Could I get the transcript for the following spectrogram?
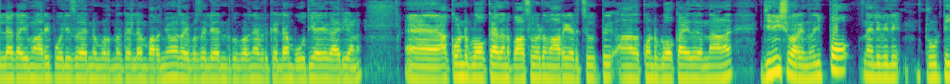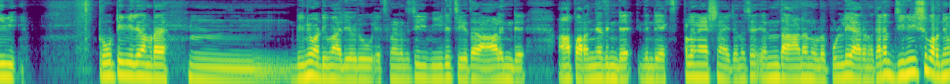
എല്ലാം കൈമാറി പോലീസുകാരന്റെ പുറത്തൊക്കെ എല്ലാം പറഞ്ഞു സൈബർ സെല്ലുകാരന്റെ അടുത്ത് പറഞ്ഞു അവർക്കെല്ലാം ബോധ്യമായ കാര്യമാണ്. അക്കൗണ്ട് ബ്ലോക്ക് ആയതാണ് പാസ്വേഡ് മാറി അടിച്ചിട്ട് ആ അക്കൗണ്ട് ബ്ലോക്ക് ആയത് എന്നാണ് ജിനീഷ് പറയുന്നത്. ഇപ്പോൾ നിലവിൽ true T V true T വിയിൽ നമ്മുടെ ബിനു അടിമാലി ഒരു എക്സ്പ്ലനേഷൻ വെച്ചാൽ ഈ വീഡിയോ ചെയ്ത ആളിന്റെ ആ പറഞ്ഞതിന്റെ ഇതിന്റെ എക്സ്പ്ലനേഷൻ ആയിട്ട് എന്ന് വെച്ചാൽ എന്താണെന്നുള്ളത് പുള്ളി ആരാണ് കാരണം ജിനീഷ് പറഞ്ഞു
